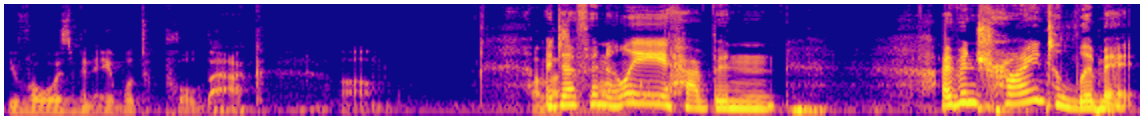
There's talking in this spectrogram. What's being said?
you've always been able to pull back. Um, I definitely have been. I've been trying to limit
